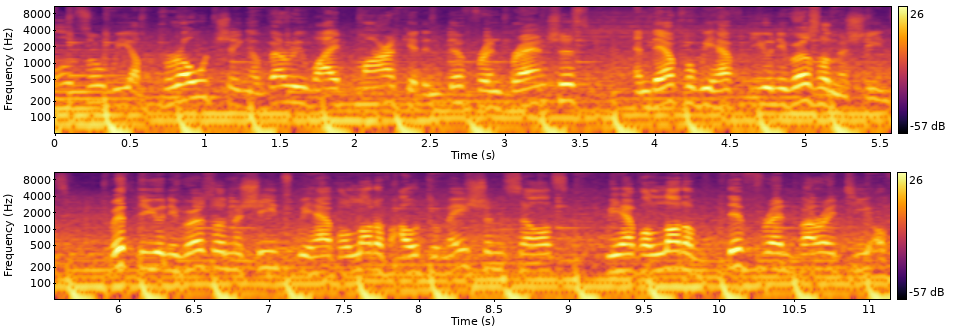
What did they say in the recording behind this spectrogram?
Also, we are approaching a very wide market in different branches and therefore we have the universal machines. With the universal machines we have a lot of automation cells, we have a lot of different variety of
